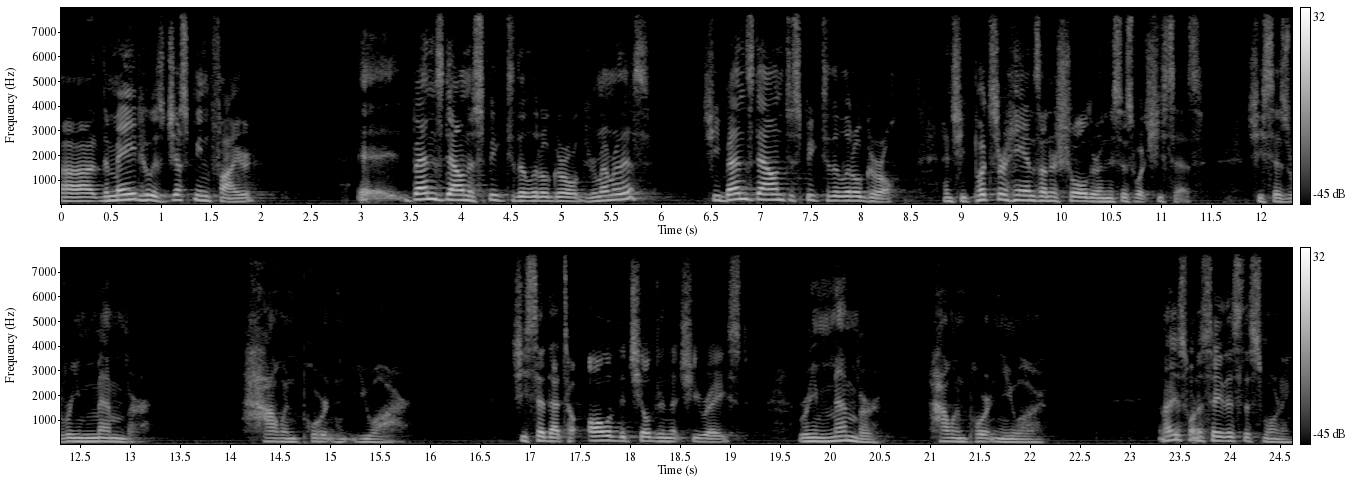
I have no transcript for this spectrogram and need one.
uh, the maid who has just been fired, Eh, bends down to speak to the little girl. Do you remember this? She bends down to speak to the little girl, and she puts her hands on her shoulder, and this is what she says. She says, Remember how important you are. She said that to all of the children that she raised. Remember how important you are. And I just want to say this this morning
